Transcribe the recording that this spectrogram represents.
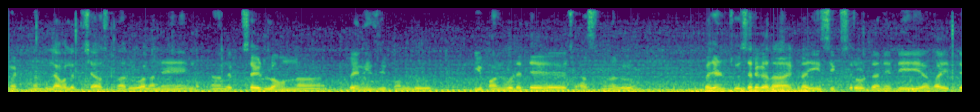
మట్టిని లెవెల్ అయితే చేస్తున్నారు. అలానే లెఫ్ట్ సైడ్లో ఉన్న డ్రైనేజీ పనులు ఈ పనులు కూడా అయితే చేస్తున్నారు. ప్రజెంట్ చూసారు కదా ఇక్కడ ఈ సిక్స్ రోడ్ అనేది ఎలా అయితే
